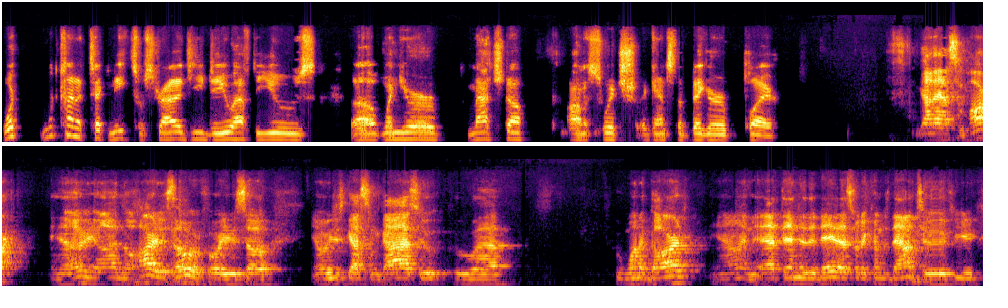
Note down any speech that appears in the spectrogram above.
what what kind of techniques or strategy do you have to use uh, when you're matched up on a switch against a bigger player? You got to have some heart. You know, you know, no heart, it's over for you. So, you know, we just got some guys who who uh, who want to guard. You know, and at the end of the day, that's what it comes down to. If you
